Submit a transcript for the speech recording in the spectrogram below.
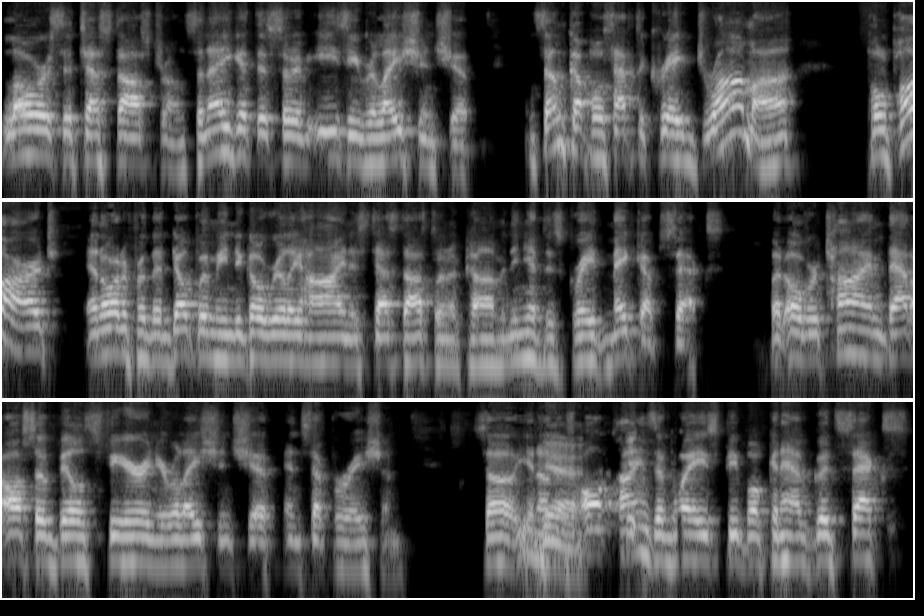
lowers the testosterone. So now you get this sort of easy relationship. And some couples have to create drama, pull apart, in order for the dopamine to go really high and his testosterone to come. And then you have this great makeup sex. But over time, that also builds fear in your relationship and separation. So, you know, yeah. there's all kinds of ways people can have good sex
